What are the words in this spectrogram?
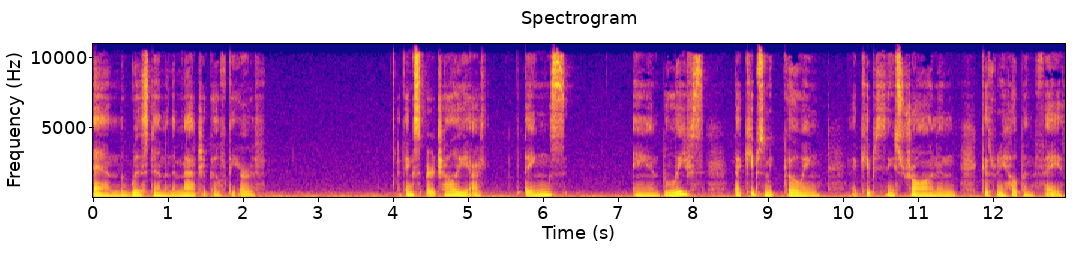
and the wisdom and the magic of the earth. I think spirituality are things and beliefs that keeps me going, that keeps me strong and gives me hope and faith.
